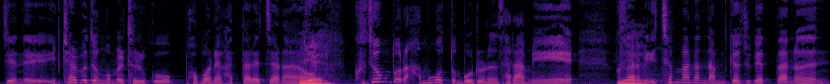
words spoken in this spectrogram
이제 네, 입찰 보증금을 들고 법원에 갔다 그랬잖아요. 예. 그 정도로 아무것도 모르는 사람이 그 예. 사람이 2천만 원 남겨주겠다는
